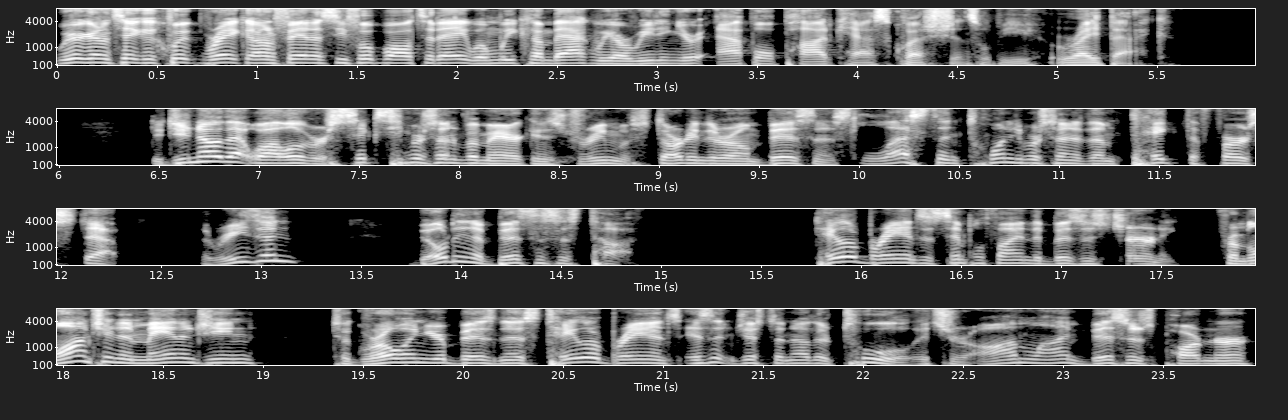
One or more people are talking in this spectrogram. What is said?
We're going to take a quick break on fantasy football today. When we come back, we are reading your Apple Podcast questions. We'll be right back. Did you know that while over 60% of Americans dream of starting their own business, less than 20% of them take the first step? The reason? Building a business is tough. Tailor Brands is simplifying the business journey. From launching and managing to growing your business, Tailor Brands isn't just another tool, it's your online business partner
